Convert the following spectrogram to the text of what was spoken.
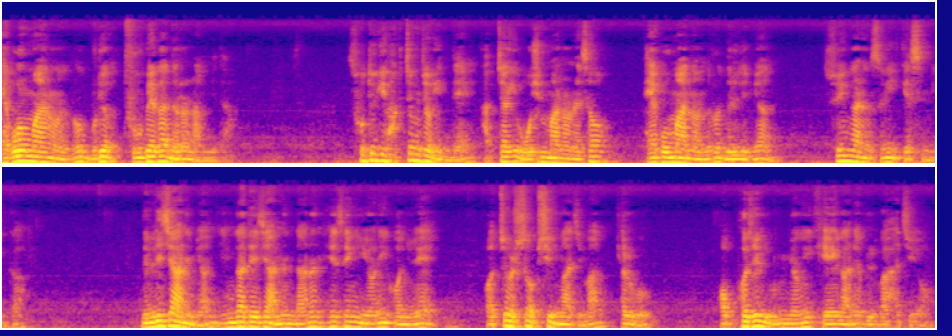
105만 원으로 무려 2배가 늘어납니다. 소득이 확정적인데 갑자기 50만 원에서 105만 원으로 늘리면 수행 가능성이 있겠습니까? 늘리지 않으면 인가되지 않는다는 회생위원의 권유에 어쩔 수 없이 응하지만 결국 엎어질 운명의 계획안에 불과하지요.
